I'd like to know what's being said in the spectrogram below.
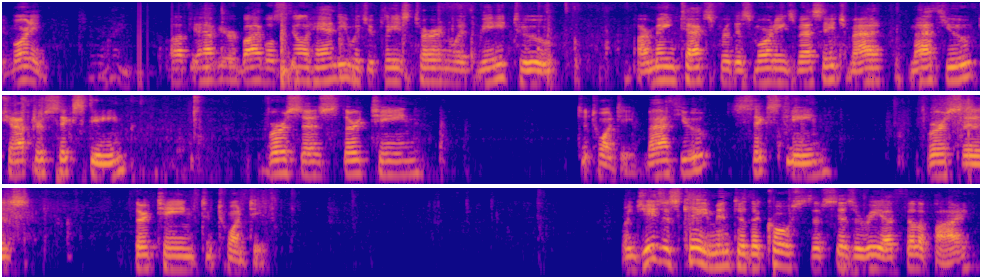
Good morning. Well, if you have your Bible still handy, would you please turn with me to our main text for this morning's message, Matthew chapter 16, verses 13 to 20. Matthew 16, verses 13 to 20. When Jesus came into the coasts of Caesarea Philippi,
